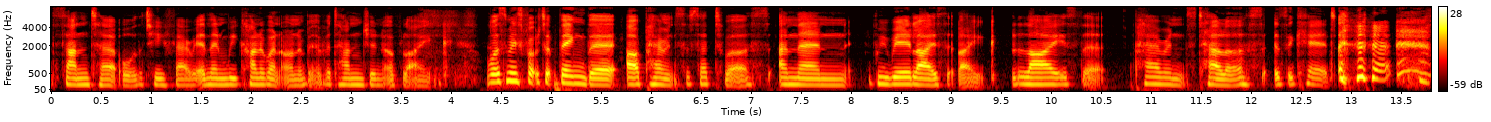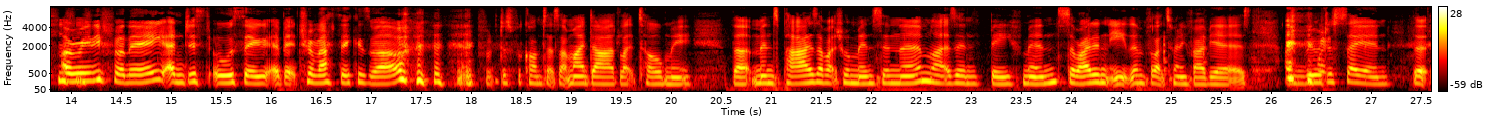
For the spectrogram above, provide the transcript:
Santa or the Tooth Fairy?" And then we kind of went on a bit of a tangent of like. What's the most fucked up thing that our parents have said to us? And then we realised that like lies that parents tell us as a kid are really funny and just also a bit traumatic as well. just for context, like my dad like told me that mince pies have actual mince in them, like as in beef mince. So I didn't eat them for like 25 years. And we were just saying that,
